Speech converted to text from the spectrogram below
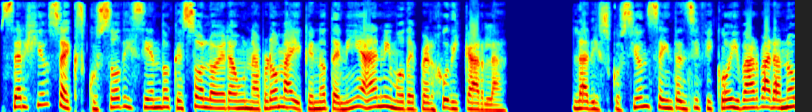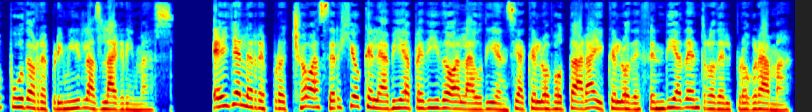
Sergio se excusó diciendo que solo era una broma y que no tenía ánimo de perjudicarla. La discusión se intensificó y Bárbara no pudo reprimir las lágrimas. Ella le reprochó a Sergio que le había pedido a la audiencia que lo votara y que lo defendía dentro del programa,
